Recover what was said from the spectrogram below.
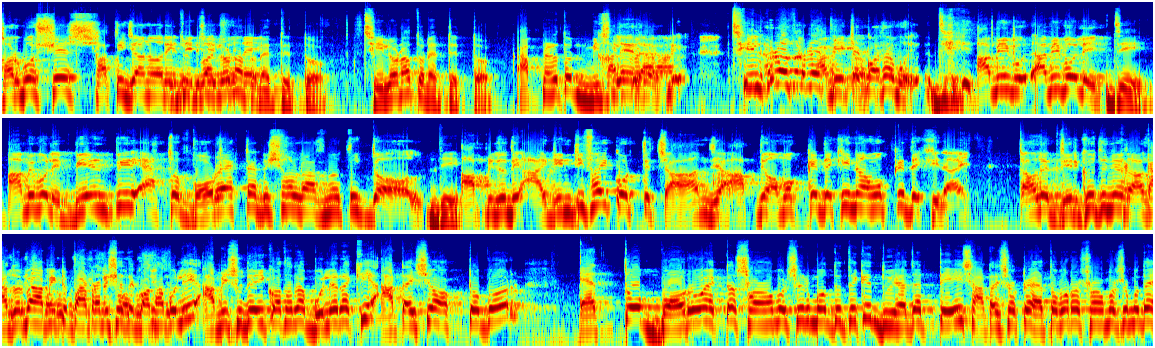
সর্বশেষ সাতই জানুয়ারি ছিল না তো নেতৃত্ব। ছিল না তো নেতৃত্ব। আপনারা তো মিছিল ছিল না তো আমি একটা কথা বলি। আমি আমি বলি জি। আমি বলি বিএনপির এত বড় একটা বিশাল রাজনৈতিক দল। আপনি যদি আইডেন্টিফাই করতে চান যে আপনি অমককে দেখি না অমককে দেখি নাই তাহলে দীর্ঘদিনের কাজল আমি একটু পাটারির সাথে কথা বলি। আমি শুধু এই কথাটা বলে রাখি, আঠাইশে অক্টোবর এত বড় একটা সমাবেশের মধ্যে থেকে দুই হাজার তেইশ, আঠাইশ অক্টোবর এত বড় সমাবেশের মধ্যে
